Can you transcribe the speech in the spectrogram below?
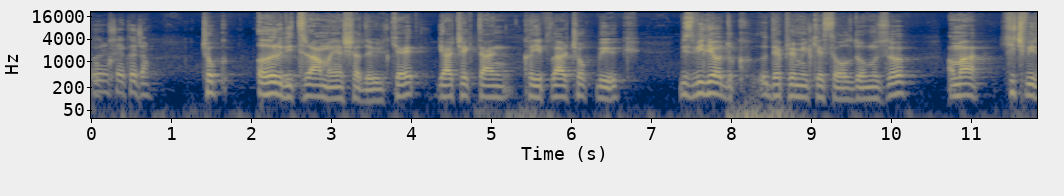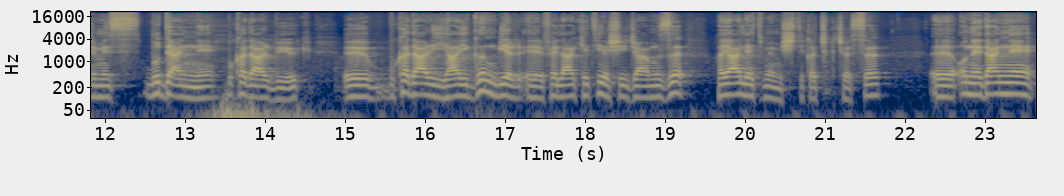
Buyurun Şevki Hocam. Çok ağır bir travma yaşadı ülke. Gerçekten kayıplar çok büyük. Biz biliyorduk deprem ülkesi olduğumuzu ama hiçbirimiz bu denli, bu kadar büyük, e, bu kadar yaygın bir e, felaketi yaşayacağımızı hayal etmemiştik açıkçası. E, o nedenle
